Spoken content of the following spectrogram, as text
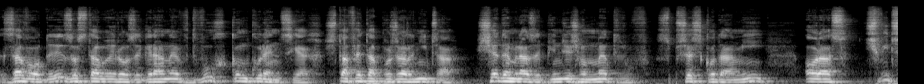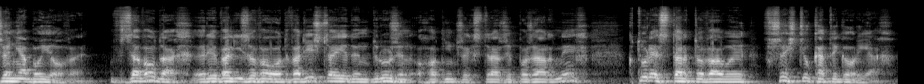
Zawody zostały rozegrane w dwóch konkurencjach: sztafeta pożarnicza 7 x 50 metrów z przeszkodami oraz ćwiczenia bojowe. W zawodach rywalizowało 21 drużyn ochotniczych straży pożarnych, które startowały w sześciu kategoriach.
